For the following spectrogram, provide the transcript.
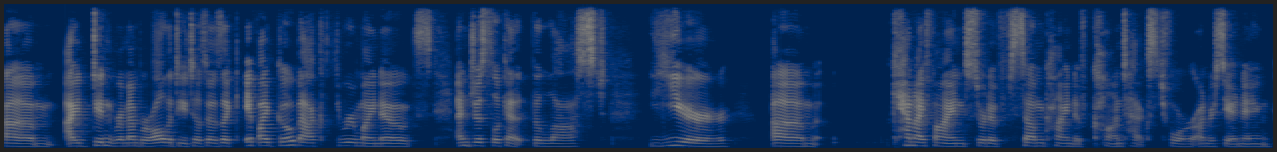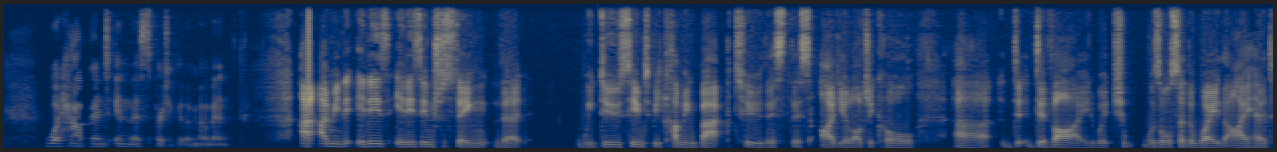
um, I didn't remember all the details. I was like, if I go back through my notes and just look at the last year, um, can I find sort of some kind of context for understanding what happened in this particular moment? I, I mean, it is it is interesting that we do seem to be coming back to this this ideological uh, d- divide, which was also the way that I had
